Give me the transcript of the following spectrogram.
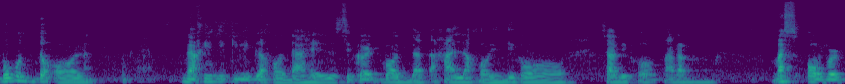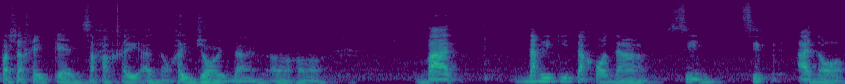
bukod doon, nakinikilig ako dahil si Kurt Bondat, akala ko, hindi ko, sabi ko, parang mas over pa siya kay Ken saka kay ano kay Jordan. uh But nakikita ko na si si ano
